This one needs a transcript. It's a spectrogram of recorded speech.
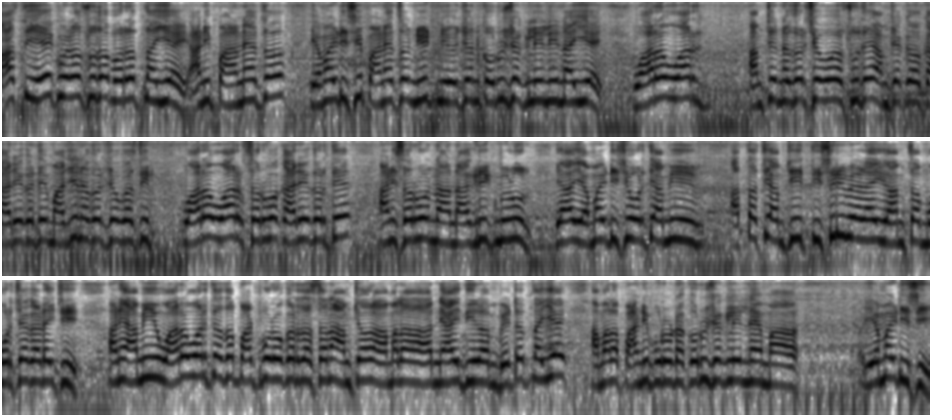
आज ती एक वेळासुद्धा भरत नाही आहे आणि पाण्याचं एम आय डी सी पाण्याचं नीट नियोजन करू शकलेली नाही आहे वारंवार आमचे नगरसेवक असू दे आमचे क- कार्यकर्ते माजी नगरसेवक असतील वारंवार सर्व कार्यकर्ते आणि सर्व ना नागरिक मिळून या एम आय डी सीवरती आम्ही आत्ताची आमची तिसरी वेळ आहे आमचा मोर्चा काढायची. आणि आम्ही वारंवार त्याचा पाठपुरावा करत असताना आमच्यावर आम्हाला न्याय दिला भेटत नाही आहे आम्हाला पाणीपुरवठा करू शकलेला नाही मा एम आय डी सी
